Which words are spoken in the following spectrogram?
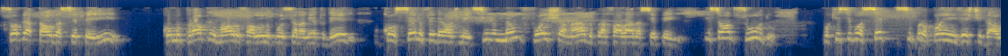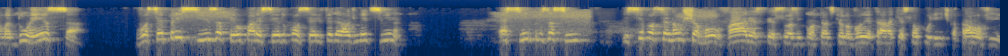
Sobre a tal da CPI, como o próprio Mauro falou no posicionamento dele, o Conselho Federal de Medicina não foi chamado para falar na CPI. Isso é um absurdo. Porque se você se propõe a investigar uma doença, você precisa ter o parecer do Conselho Federal de Medicina. É simples assim. E se você não chamou várias pessoas importantes, que eu não vou entrar na questão política, para ouvir,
